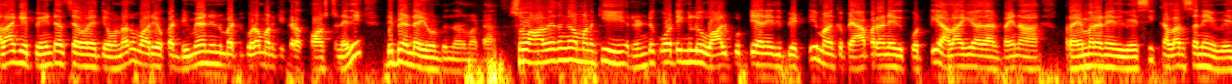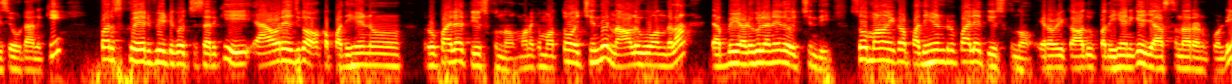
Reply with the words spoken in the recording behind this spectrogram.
అలాగే పెయింటర్స్ ఎవరైతే ఉన్నారో వారి యొక్క డిమాండ్ని బట్టి కూడా మనకి ఇక్కడ కాస్ట్ అనేది డిపెండ్ అయి ఉంటుంది అనమాట సో ఆ విధంగా మనకి రెండు కోటి కోటింగ్లు వాల్ పుట్టి అనేది పెట్టి మనకి పేపర్ అనేది కొట్టి అలాగే దానిపైన ప్రైమర్ అనేది వేసి కలర్స్ అనేవి వేసి ఇవ్వడానికి పర్ స్క్వేర్ ఫీట్కి వచ్చేసరికి యావరేజ్గా ఒక పదిహేను రూపాయలే తీసుకుందాం. మనకి మొత్తం వచ్చింది నాలుగు వందల డెబ్బై అడుగులు అనేది వచ్చింది. సో మనం ఇక్కడ పదిహేను రూపాయలే తీసుకుందాం. ఇరవై కాదు పదిహేనుకే చేస్తున్నారు అనుకోండి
